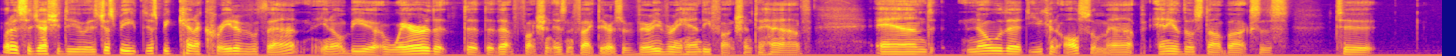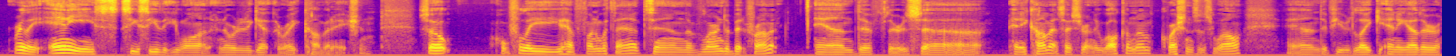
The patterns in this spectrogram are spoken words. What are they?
what I suggest you do is just be just be kind of creative with that. You know, be aware that that, that, that function is in fact there. It's a very very handy function to have, and know that you can also map any of those stomp boxes to really any CC that you want in order to get the right combination. So hopefully you have fun with that and have learned a bit from it. And if there's uh, any comments, I certainly welcome them. Questions as well. And if you would like any other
